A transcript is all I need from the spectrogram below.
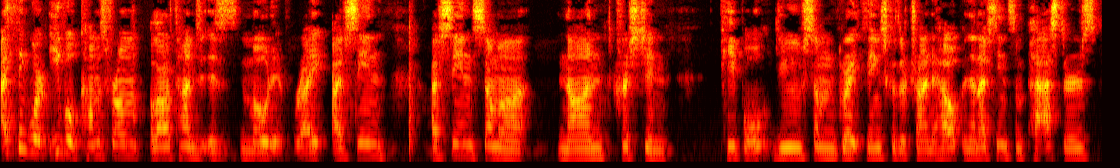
I think where evil comes from a lot of times is motive, right? I've seen I've seen some uh, non-Christian people do some great things because they're trying to help, and then I've seen some pastors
